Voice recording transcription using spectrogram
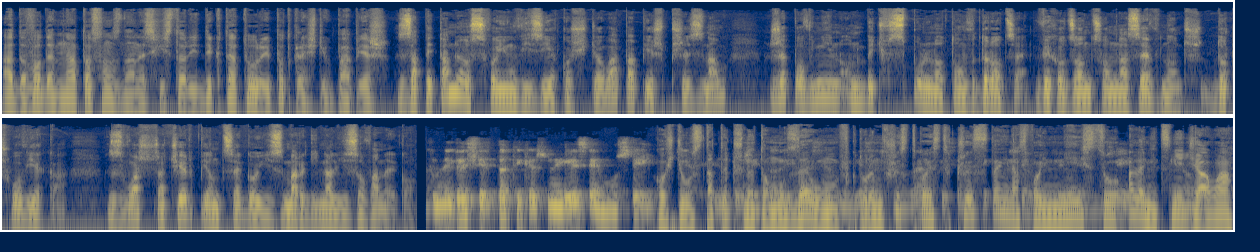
a dowodem na to są znane z historii dyktatury, podkreślił papież. Zapytany o swoją wizję Kościoła, papież przyznał, że powinien on być wspólnotą w drodze, wychodzącą na zewnątrz do człowieka, zwłaszcza cierpiącego i zmarginalizowanego. Kościół statyczny to muzeum, w którym wszystko jest czyste i na swoim miejscu, ale nic nie działa.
